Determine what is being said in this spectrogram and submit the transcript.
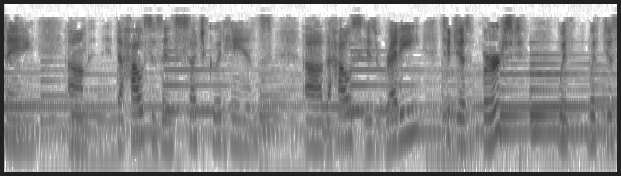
saying um, the house is in such good hands uh, the house is ready to just burst with with just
